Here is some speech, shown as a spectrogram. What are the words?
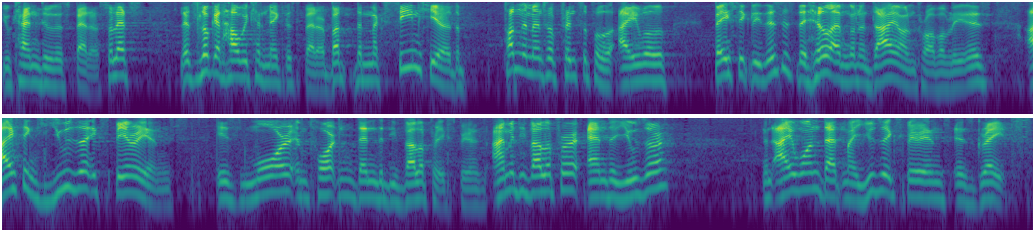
you can do this better. So let's, let's look at how we can make this better. But the maxim here, the fundamental principle I will basically, this is the hill I'm going to die on probably, is I think user experience is more important than the developer experience. I'm a developer and a user, and I want that my user experience is great.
